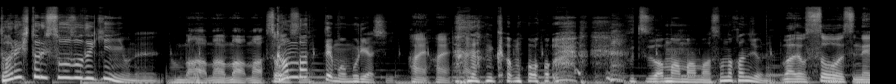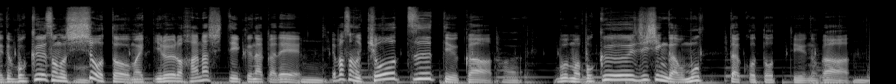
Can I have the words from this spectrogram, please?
誰一人想像できんよね。まあまあまあまあそうですね。頑張っても無理やし。はいはいなんかもう普通はまあまあまあそんな感じよね。まあでもそうですね。で僕その師匠とまあいろいろ話していく中でうん。やっぱその共通っていうかはい。ぼまあ僕自身が思ったことっていうのがうん。い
